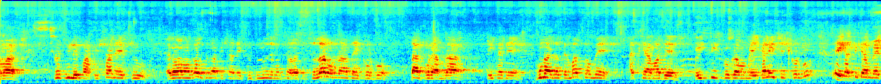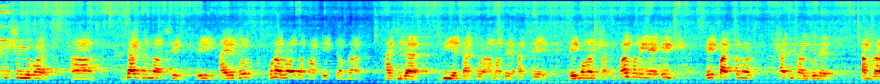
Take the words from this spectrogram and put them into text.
আমার রসুলের পাকিস্তানে একটু, এবং আমার পাকিস্তানে একটু দুরুদ এবং সালাম আমরা আদায় করব। তারপরে আমরা এখানে মুনাজাতের মাধ্যমে আজকে আমাদের এই স্টেজ প্রোগ্রাম আমরা এখানেই শেষ করব। এখান থেকে আমরা একটু শৈববার যার জন্য আজকে এই আয়োজন, ওনার রজা পাকে একটু আমরা হাজিরা দিয়ে তারপর আমাদের আজকে এই মহান সাথী ফাল্গুনে এই এই পাঁচতমার সাথী ফাল্গুনের আমরা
